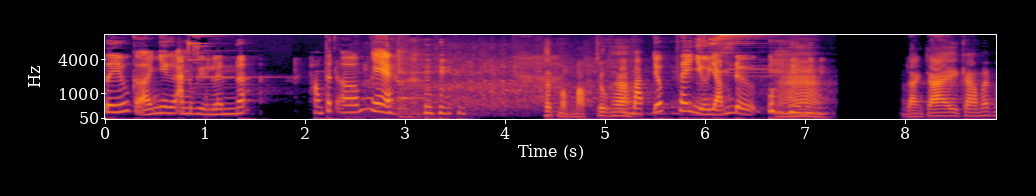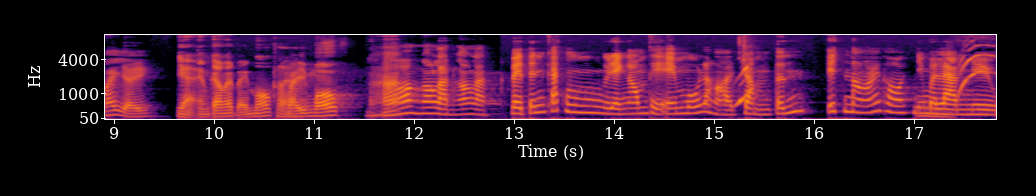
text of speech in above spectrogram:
xíu cỡ như anh Quyền Linh á. Không thích ốm nha. Thích mập mập chút ha. Mập chút thấy dựa dẫm được. À. Đàn trai cao mét mấy vậy? Dạ em cao mét bảy mốt thôi bảy mốt đó. Ngon ngon lành ngon lành. Về tính cách người đàn ông thì em muốn là họ trầm tính ít nói thôi nhưng mà làm nhiều.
